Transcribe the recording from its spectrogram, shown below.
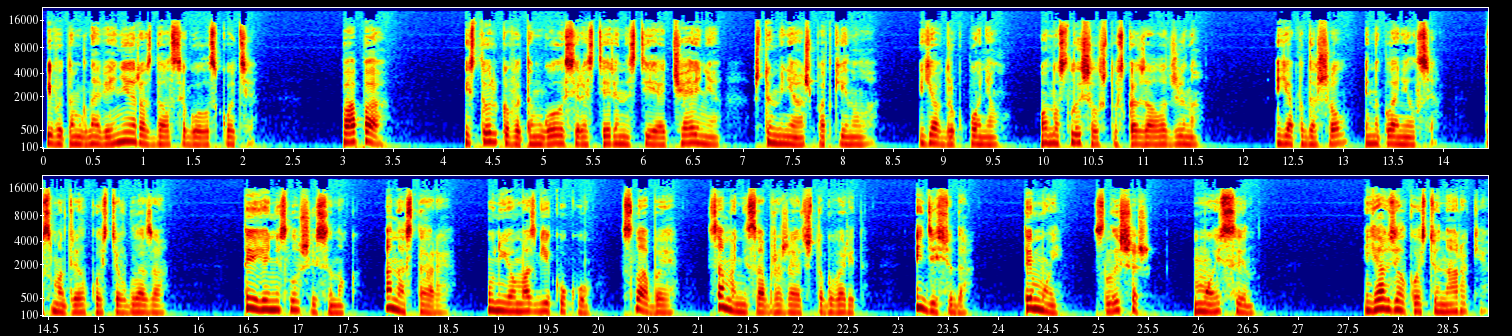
И в это мгновение раздался голос Коти. «Папа!» И столько в этом голосе растерянности и отчаяния, что меня аж подкинуло. Я вдруг понял. Он услышал, что сказала Джина. Я подошел и наклонился. Посмотрел Косте в глаза. «Ты ее не слушай, сынок. Она старая. У нее мозги куку, -ку, слабые. Сама не соображает, что говорит. Иди сюда. Ты мой, слышишь? Мой сын». Я взял Костю на руки,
